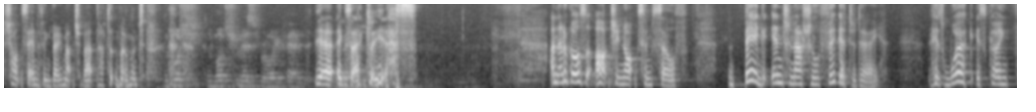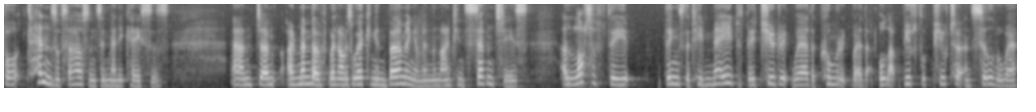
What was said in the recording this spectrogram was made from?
shan't say anything very much about that at the moment. The much, the much Roy Penn. Yeah, exactly, yes. And then, of course, Archie Knox himself, big international figure today. His work is going for tens of thousands in many cases. And um, I remember when I was working in Birmingham in the 1970s, a lot of the things that he made, the Tudric ware, the Cymric ware, that, all that beautiful pewter and silverware,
